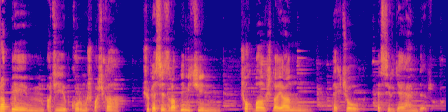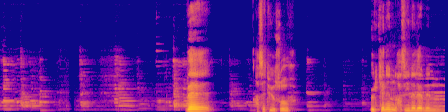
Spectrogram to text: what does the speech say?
Rabbim acıyıp korumuş başka, şüphesiz Rabbim için çok bağışlayan, pek çok esirgeyendir. Ve Hazreti Yusuf ülkenin hazinelerinin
